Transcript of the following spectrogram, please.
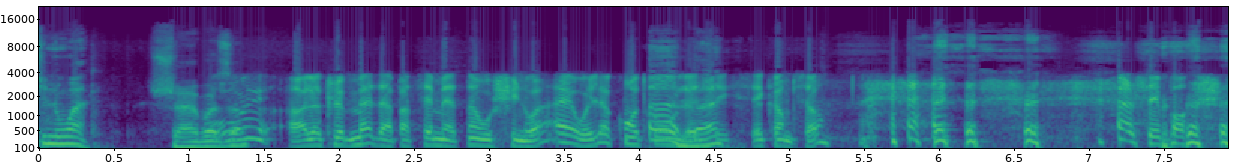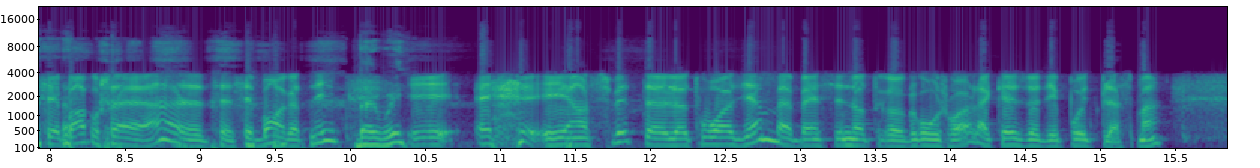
chinois. Oui, ah, le Club Med appartient maintenant aux Chinois. Eh oui, le contrôle, Ah, ben. c'est- comme ça. c'est bon, c'est bon pour ça, hein? c'est bon à retenir. Ben oui. Et, et, et ensuite, le troisième, ben, c'est notre gros joueur, la Caisse de dépôt et de placement, euh,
